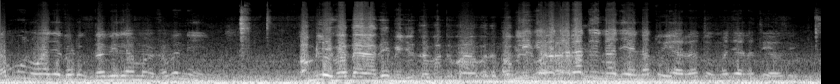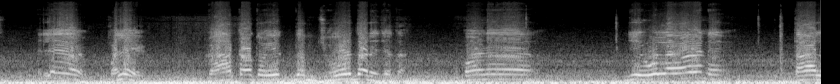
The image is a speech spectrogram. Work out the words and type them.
રમવાનું આજે થોડુંક દવીલામાં ખબર નહીં. પબ્લિક વધારે હતી બીજું તો બધું બરાબર પબ્લિક વધારે હતી ને આજે નતું યાર મજા નથી આવતી. એટલે ભલે ગાતા તો એકદમ જોરદાર જ હતા. પણ જે ઓલા આવે ને તાલ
